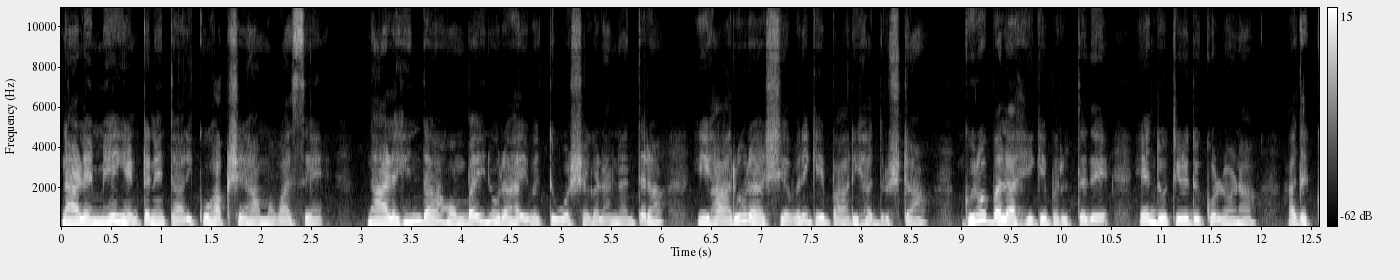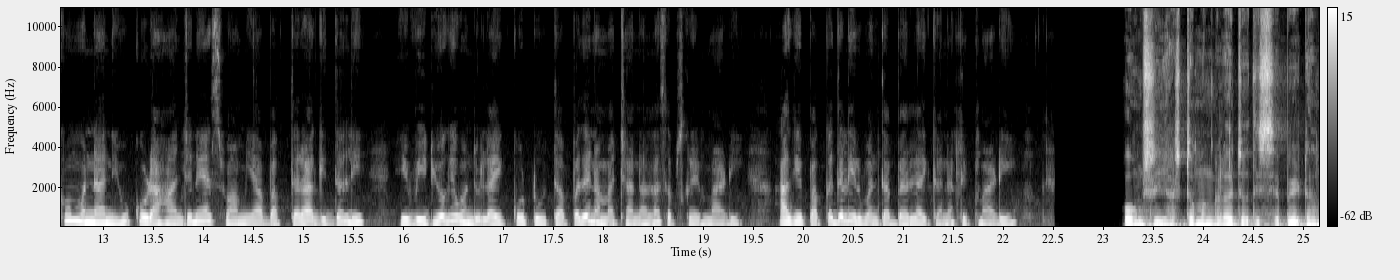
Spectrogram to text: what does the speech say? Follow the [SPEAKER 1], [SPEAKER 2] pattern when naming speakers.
[SPEAKER 1] ನಾಳೆ ಮೇ ಎಂಟನೇ ತಾರೀಕು ಅಕ್ಷಯ ಅಮಾವಾಸ್ಯೆ. ನಾಳೆಯಿಂದ ಒಂಬೈನೂರ ಐವತ್ತು ವರ್ಷಗಳ ನಂತರ ಈ ಆರು ರಾಶಿಯವರಿಗೆ ಭಾರಿ ಅದೃಷ್ಟ. ಗುರುಬಲ ಹೀಗೆ ಬರುತ್ತದೆ ಎಂದು ತಿಳಿದುಕೊಳ್ಳೋಣ. ಅದಕ್ಕೂ ಮುನ್ನ ನೀವು ಕೂಡ ಆಂಜನೇಯ ಸ್ವಾಮಿಯ ಭಕ್ತರಾಗಿದ್ದಲ್ಲಿ ಈ ವಿಡಿಯೋಗೆ ಒಂದು ಲೈಕ್ ಕೊಟ್ಟು ತಪ್ಪದೆ ನಮ್ಮ ಚಾನಲ್ನ ಸಬ್ಸ್ಕ್ರೈಬ್ ಮಾಡಿ. ಹಾಗೆ ಪಕ್ಕದಲ್ಲಿರುವಂಥ ಬೆಲ್ ಐಕನ್ನ ಕ್ಲಿಕ್ ಮಾಡಿ.
[SPEAKER 2] ಓಂ ಶ್ರೀ ಅಷ್ಟಮಂಗಳ ಜ್ಯೋತಿಷ್ಯ ಪೀಠಂ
